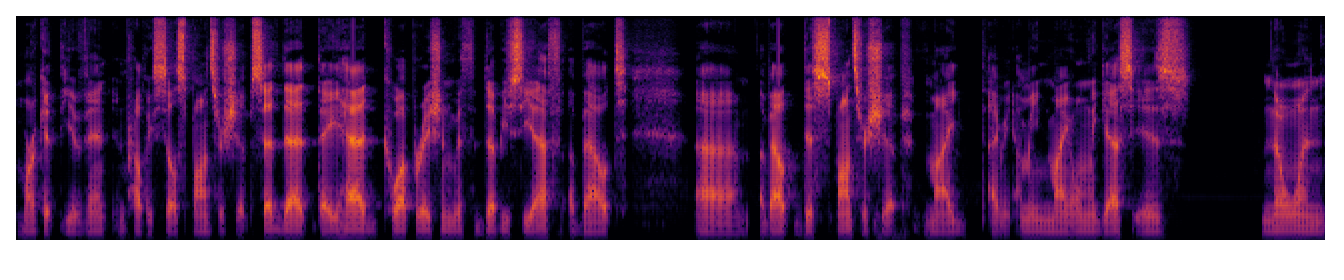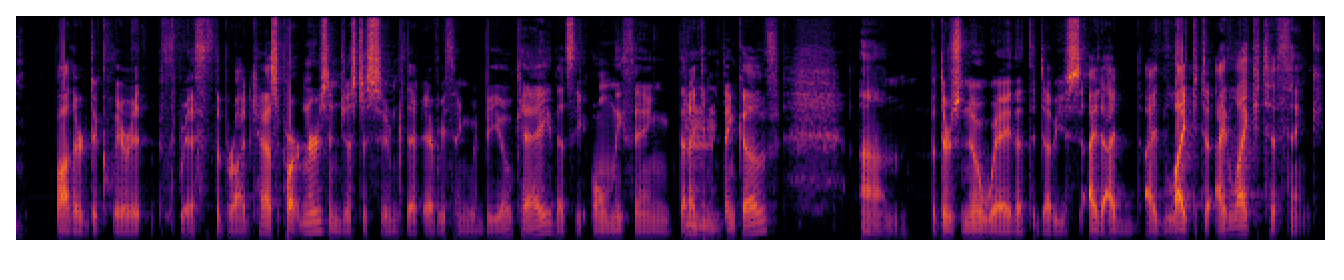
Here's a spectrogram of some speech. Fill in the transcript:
market the event and probably sell sponsorship said that they had cooperation with the WCF about uh, about this sponsorship. My I mean I mean my only guess is no one bothered to clear it with the broadcast partners and just assumed that everything would be okay. That's the only thing that mm. I can hmm. think of. Um, but there's no way that the WC I'd, I'd, I'd like to I like to think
